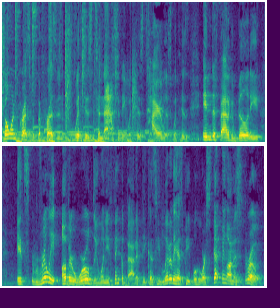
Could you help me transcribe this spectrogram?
so impressed with the president, with his tenacity, with his tireless, with his indefatigability. It's really otherworldly when you think about it because he literally has people who are stepping on his throat.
